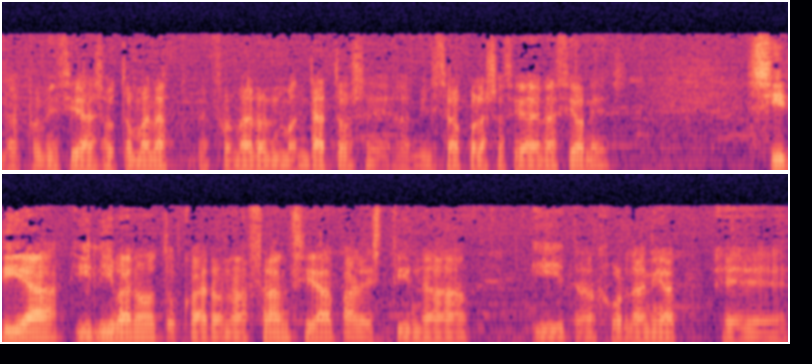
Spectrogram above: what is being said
las provincias otomanas formaron mandatos eh, administrados por la Sociedad de Naciones. Siria y Líbano tocaron a Francia, Palestina y Transjordania eh,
